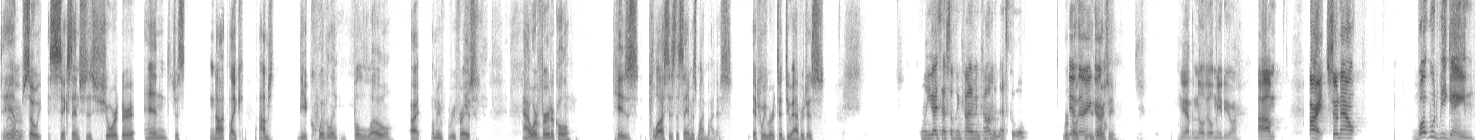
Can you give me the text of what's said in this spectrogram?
Damn. Hmm. So six inches shorter and just not like I'm the equivalent below. All right, let me rephrase. Our vertical, his plus is the same as my minus. If we were to do averages, Well, you guys have something kind of in common. That's cool. we're Yeah, both from New go. Jersey. Yeah, the Millville Meteor. Um, all right. So now, what would we gain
